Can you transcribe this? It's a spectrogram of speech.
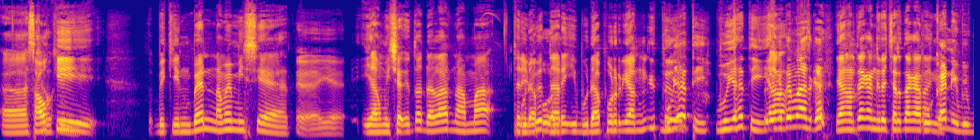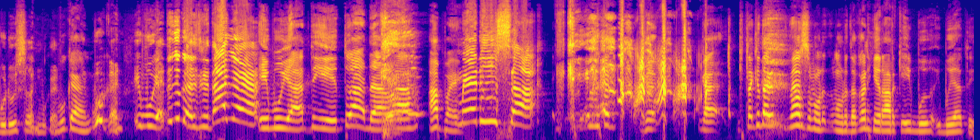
eh, Sauki. Bikin band namanya Misyet. Iya, iya. Yang Misyet itu adalah nama tribute dari ibu dapur yang itu. Bu Yati. Bu Yati. Yang kita bahas kan? Yang nanti akan kita ceritakan Bukan lagi. ibu-ibu Duslan bukan. Bukan. Bukan. Ibu Yati juga ada ceritanya. Ibu Yati itu adalah apa ya? Medusa. Nggak, kita kita kita harus memberitahukan hierarki ibu ibu Yati.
